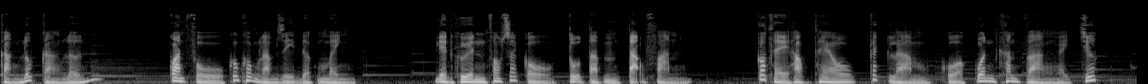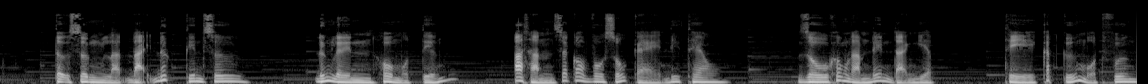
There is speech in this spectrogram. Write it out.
càng lúc càng lớn, quan phủ cũng không làm gì được mình. Liền khuyên phong sát cổ tụ tập tạo phản, có thể học theo cách làm của quân khăn vàng ngày trước. Tự xưng là đại đức thiên sư, đứng lên hô một tiếng, át hẳn sẽ có vô số kẻ đi theo. Dù không làm nên đại nghiệp, thì cắt cứ một phương,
